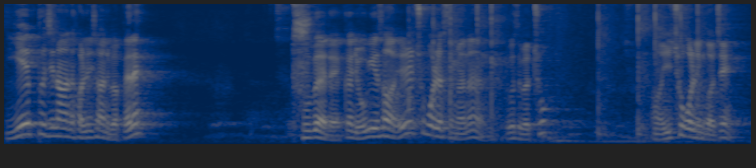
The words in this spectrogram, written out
EF 지나는데 걸린 시간이 몇 배래? 두 배래 그러니까 여기서 1초 걸렸으면은 여기서 몇 초? 어 2초 걸린 거지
